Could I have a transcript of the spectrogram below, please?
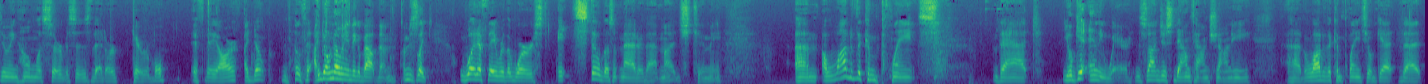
doing homeless services that are terrible. If they are, I don't know. That, I don't know anything about them. I'm just like, what if they were the worst? It still doesn't matter that much to me. Um, a lot of the complaints that you'll get anywhere, it's not just downtown Shawnee. Uh, a lot of the complaints you'll get that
